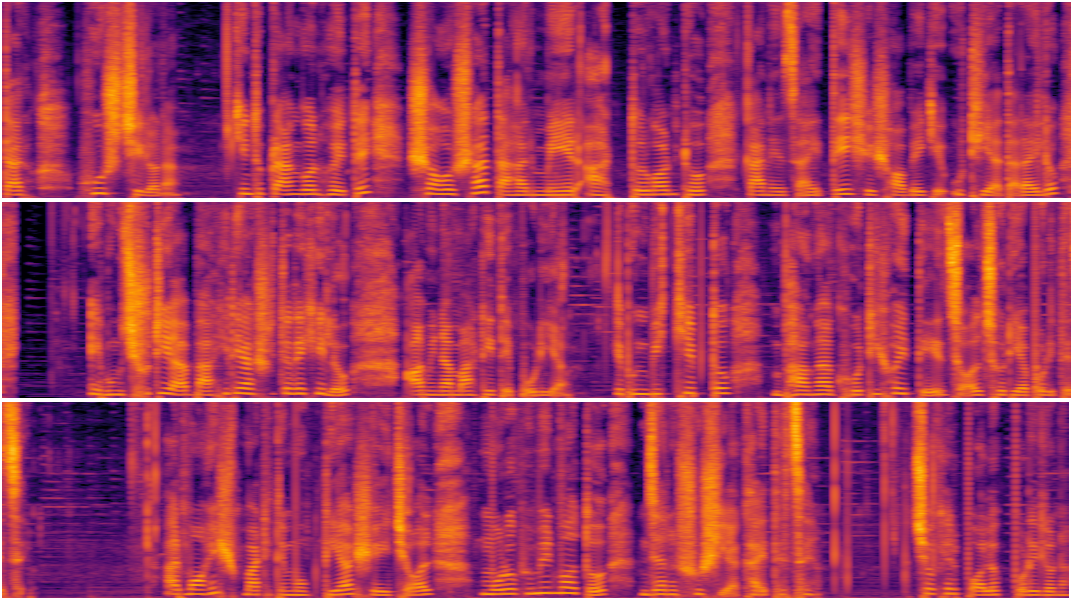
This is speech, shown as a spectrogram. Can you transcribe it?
তার হুশ ছিল না। কিন্তু প্রাঙ্গণ হইতে সহসা তাহার মেয়ের আত্মকণ্ঠ কানে যাইতেই সে সবেগে উঠিয়া দাঁড়াইল। এবং ছুটিয়া বাহিরে আসিতে দেখিল আমিনা মাটিতে পড়িয়া এবং বিক্ষিপ্ত ভাঙা ঘটি হইতে জল ছড়িয়া পড়িতেছে। আর মহেশ মাটিতে মুখ দিয়া সেই জল মরুভূমির মতো যেন শুষিয়া খাইতেছে। চোখের পলক পড়িল না।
